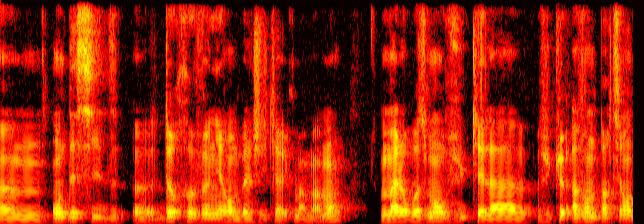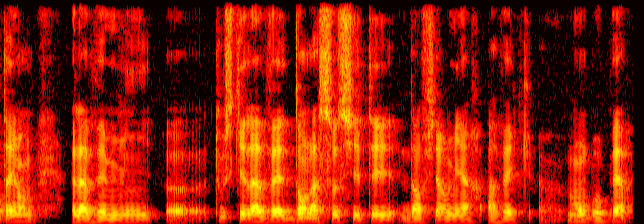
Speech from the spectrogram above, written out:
on décide de revenir en Belgique avec ma maman. Malheureusement, vu qu'elle a, vu que de partir en Thaïlande, elle avait mis euh, tout ce qu'elle avait dans la société d'infirmière avec euh, mon beau-père,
